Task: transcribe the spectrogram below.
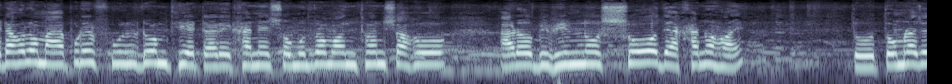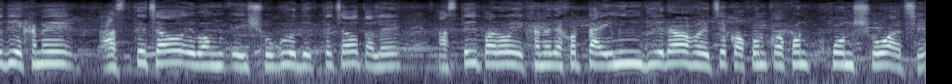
এটা হলো মায়াপুরের ফুলডোম থিয়েটার। এখানে সমুদ্র মন্থন সহ আরও বিভিন্ন শো দেখানো হয়। তো তোমরা যদি এখানে আসতে চাও এবং এই শোগুলো দেখতে চাও তাহলে আসতেই পারো। এখানে দেখো টাইমিং দিয়ে দেওয়া হয়েছে কখন কখন কোন শো আছে।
